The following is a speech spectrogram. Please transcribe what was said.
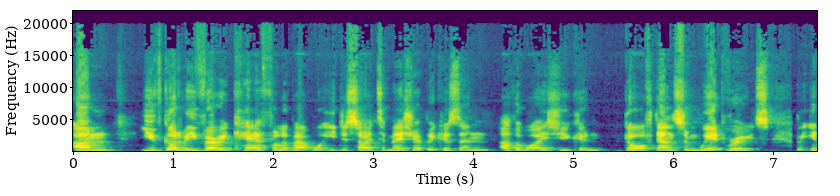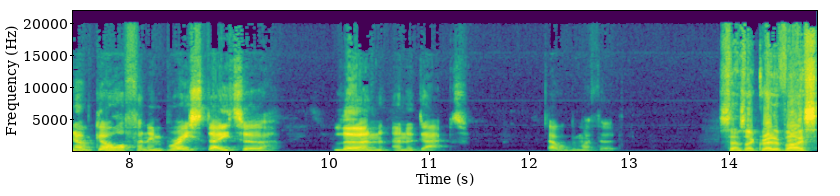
um, you've got to be very careful about what you decide to measure because then otherwise you can go off down some weird routes. But you know, go off and embrace data, learn and adapt. That would be my third. Sounds like great advice.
